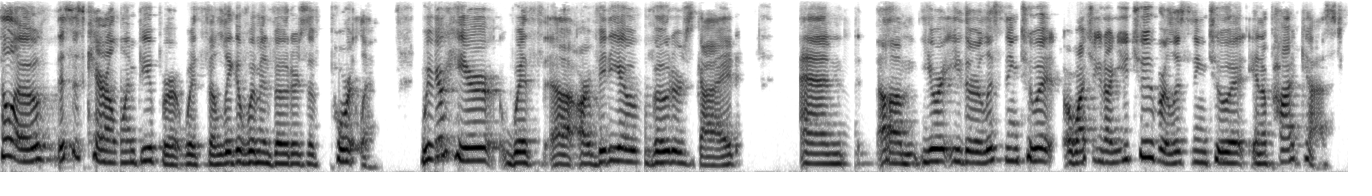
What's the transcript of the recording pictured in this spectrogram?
Hello, this is Carolyn Bupert with the League of Women Voters of Portland. We're here with uh, our video voters guide, and um, you're either listening to it or watching it on YouTube or listening to it in a podcast.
